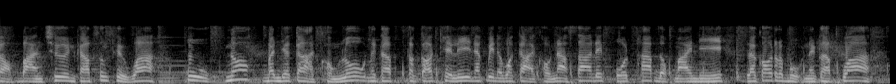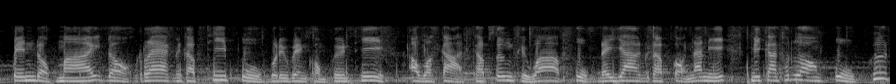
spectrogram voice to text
ดอกบานชื่นครับ ซึ่งถือว่าปลูกนอกบรรยากาศของโลกนะครับสกอตเคลลี่นักบินอวกาศของนาซาได้โพสต์ภาพดอกไม้นี้ แล้วก็ระบุนะครับว่า เป็นดอกไม้ดอกแรกนะครับที่ปลูกบริเวณของพื้นที่อวกาศครับซึ่งถือว่าปลูกได้ยากนะครับ ก่อนหน้านี้มีการทดลองปลูกพืช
